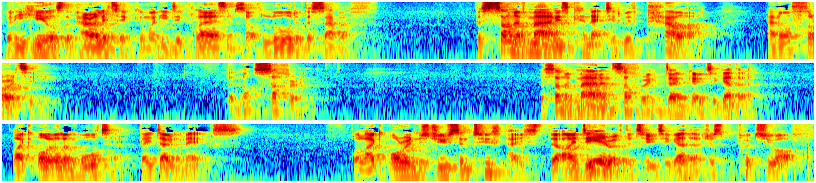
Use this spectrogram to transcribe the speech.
when he heals the paralytic and when he declares himself Lord of the Sabbath. The Son of Man is connected with power and authority, but not suffering. The Son of Man and suffering don't go together. Like oil and water, they don't mix. Or like orange juice and toothpaste, the idea of the two together just puts you off.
